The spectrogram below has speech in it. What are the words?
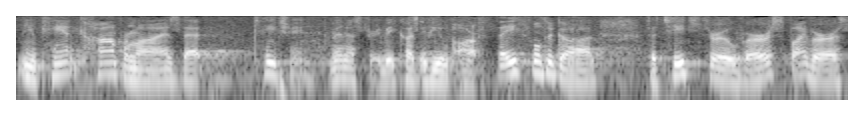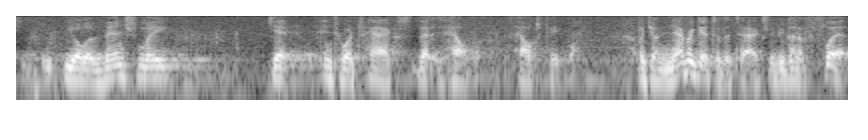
you can't compromise that teaching ministry. Because if you are faithful to God to teach through verse by verse, you'll eventually get into a text that help, helps people. But you'll never get to the text if you're going to flit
